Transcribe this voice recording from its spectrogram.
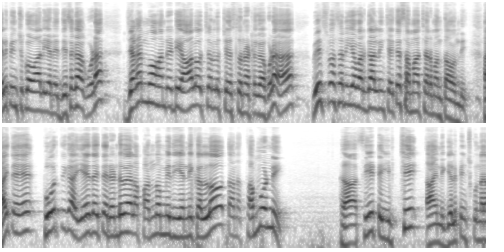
గెలిపించుకోవాలి అనే దిశగా కూడా జగన్మోహన్ రెడ్డి ఆలోచనలు చేస్తున్నట్లుగా కూడా విశ్వసనీయ వర్గాల నుంచి అయితే సమాచారం అంతా ఉంది. అయితే పూర్తిగా ఏదైతే రెండు వేల పంతొమ్మిది ఎన్నికల్లో తన తమ్ముడిని సీటు ఇచ్చి ఆయన్ని గెలిపించుకున్న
